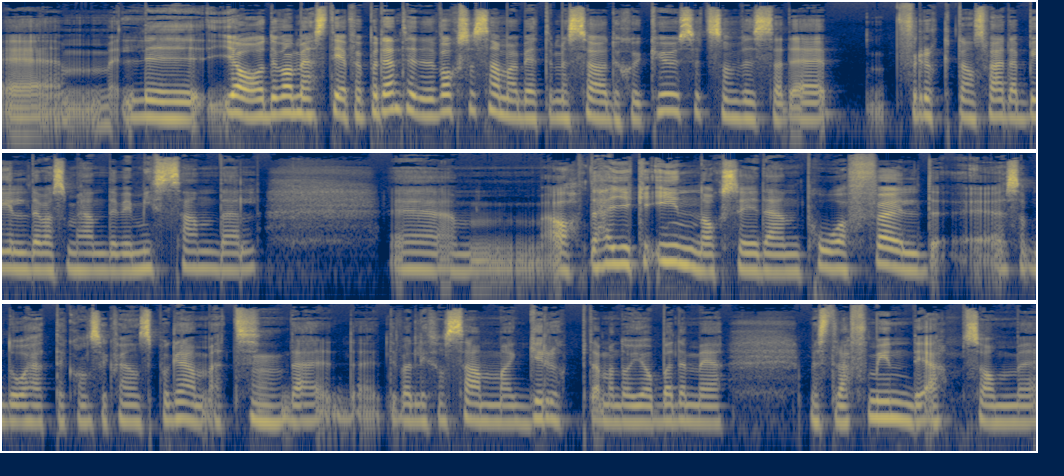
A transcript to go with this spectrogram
Ehm, li, ja, det var mest det. För på den tiden det var också samarbete med Södersjukhuset som visade fruktansvärda bilder vad som hände vid misshandel. Um, ja, det här gick in också i den påföljd eh, som då hette konsekvensprogrammet. Mm. Där, där, det var liksom samma grupp där man då jobbade med, med straffmyndiga som eh,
